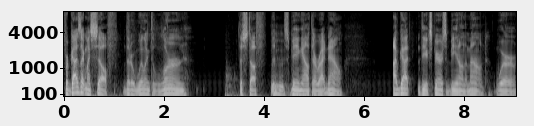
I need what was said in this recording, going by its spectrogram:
for guys like myself that are willing to learn the stuff that's being out there right now. I've got the experience of being on the mound where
